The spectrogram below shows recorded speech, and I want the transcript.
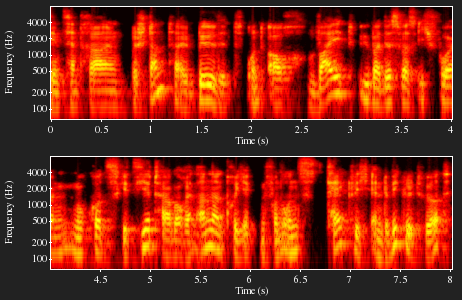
den zentralen Bestandteil bildet und auch weit über das, was ich vorhin nur kurz skizziert habe, auch in anderen Projekten von uns täglich entwickelt wird,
